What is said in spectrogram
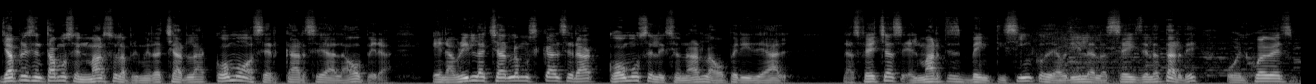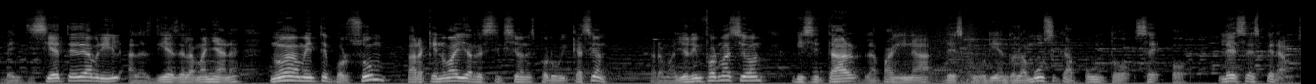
Ya presentamos en marzo la primera charla Cómo acercarse a la ópera. En abril la charla musical será Cómo seleccionar la ópera ideal. Las fechas el martes 25 de abril a las 6 de la tarde o el jueves 27 de abril a las 10 de la mañana, nuevamente por Zoom para que no haya restricciones por ubicación. Para mayor información, visitar la página descubriendolamusica.co. Les esperamos.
